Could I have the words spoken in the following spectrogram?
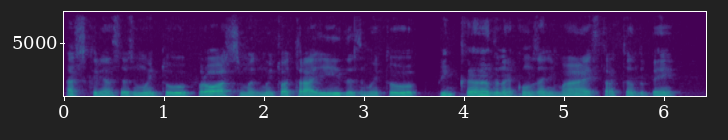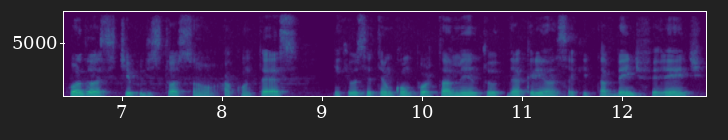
as crianças muito próximas, muito atraídas, muito brincando, né, com os animais, tratando bem. Quando esse tipo de situação acontece, em que você tem um comportamento da criança que está bem diferente,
